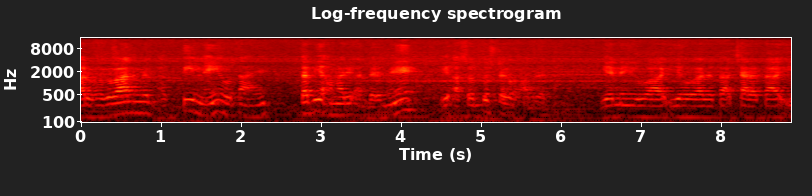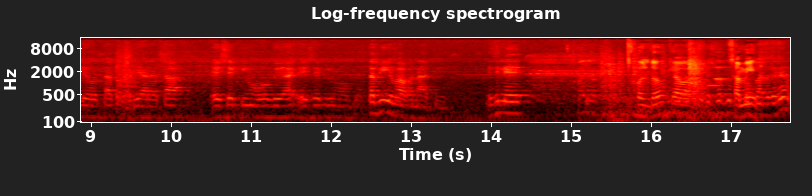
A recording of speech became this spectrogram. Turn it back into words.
और भगवान में भक्ति नहीं होता है तभी हमारे अंदर में ये असंतुष्ट का भाव रहता है। ये नहीं हुआ ये हुआ रहता अच्छा रहता ये होता तो बढ़िया रहता ऐसे क्यों हो गया ऐसे क्यों हो गया तभी ये भावना आती है। इसलिए खोल दो क्या हुआ? समीर। बंद करे हो?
